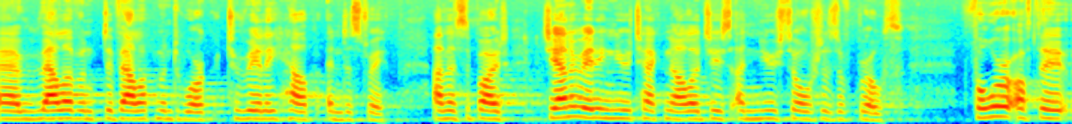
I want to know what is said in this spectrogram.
uh, relevant development work to really help industry. And it's about generating new technologies and new sources of growth. Four of the,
